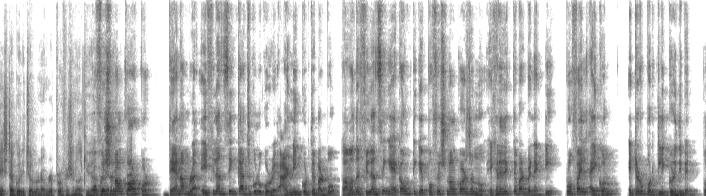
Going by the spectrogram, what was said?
চেষ্টা করি চলুন আমরা প্রফেশনাল কীভাবে প্রফেশনাল করার পর দেন আমরা এই ফ্রিল্যান্সিং কাজগুলো করে আর্নিং করতে পারব। তো আমাদের ফ্রিল্যান্সিং অ্যাকাউন্টটিকে প্রফেশনাল করার জন্য এখানে দেখতে পারবেন একটি প্রোফাইল আইকন এটার উপর ক্লিক করে দিবেন। তো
